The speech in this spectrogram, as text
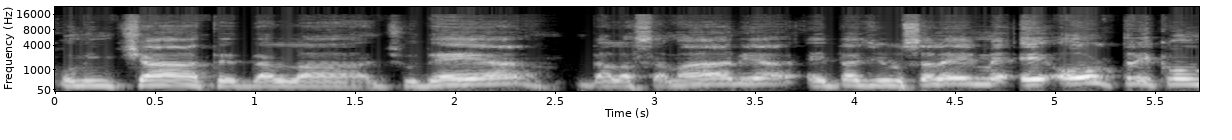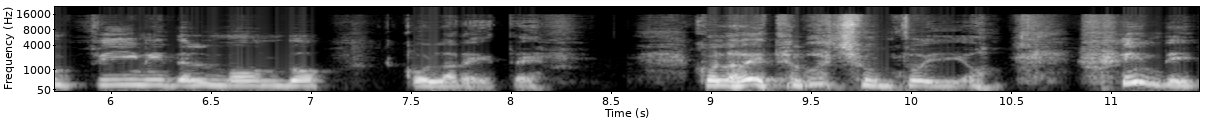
cominciate dalla Giudea, dalla Samaria e da Gerusalemme e oltre i confini del mondo con la rete. Con la rete l'ho aggiunto io. Quindi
